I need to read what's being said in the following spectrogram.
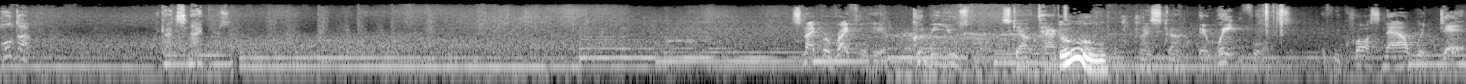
Hold up. We got snipers. Sniper rifle here. Could be useful. Scout tactic. Ooh. Nice gun. They're waiting for us. If we cross now, we're dead.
